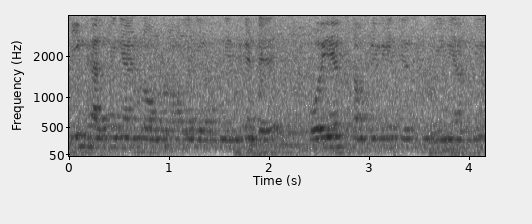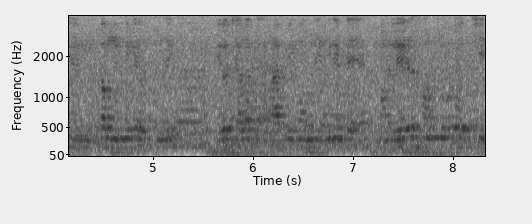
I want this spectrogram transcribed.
టీమ్ హెల్పింగ్ హ్యాండ్లో ఉండడం వల్ల జరుగుతుంది. ఎందుకంటే ఫోర్ ఇయర్స్ కంప్లీట్గా చేసుకుని టీమ్ హెల్పింగ్ హ్యాండ్ ఇంకా ముందుకు వెళ్తుంది ఈరోజు చాలా హ్యాపీగా ఉంది. ఎందుకంటే మన లీడర్స్ అందరూ కూడా వచ్చి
